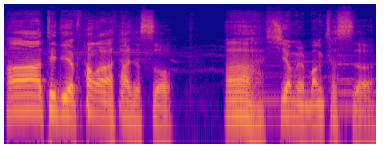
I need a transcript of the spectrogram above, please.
아 드디어 평화가 사라졌어. 아 시험을 망쳤어.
